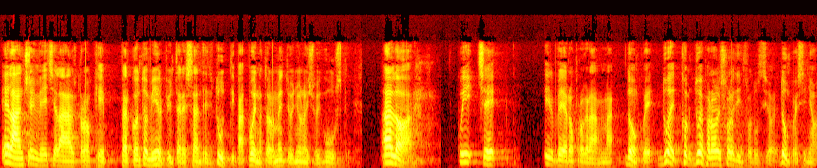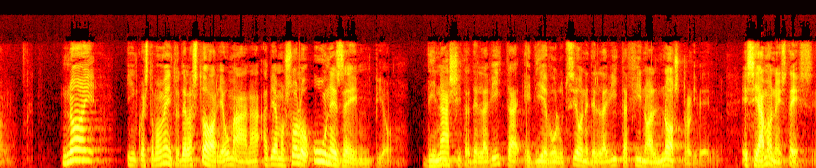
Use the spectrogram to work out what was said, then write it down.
e lancio invece l'altro che per conto mio è il più interessante di tutti, ma poi naturalmente ognuno ha i suoi gusti. Allora, qui c'è il vero programma. Dunque, due, due parole solo di introduzione. Dunque, signori, noi in questo momento della storia umana abbiamo solo un esempio di nascita della vita e di evoluzione della vita fino al nostro livello e siamo noi stessi.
